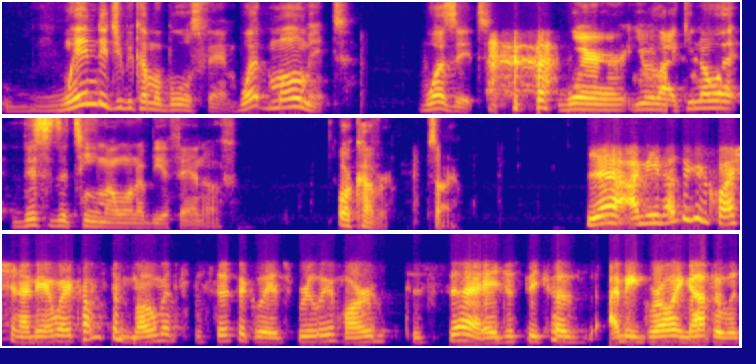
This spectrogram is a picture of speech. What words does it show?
when did you become a Bulls fan? What moment was it where you were like, you know what, this is a team I want to be a fan of or cover? Sorry. Yeah, I mean that's a good question. I mean, when it comes to moments specifically, it's really hard to say, just because I mean, growing up, it was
